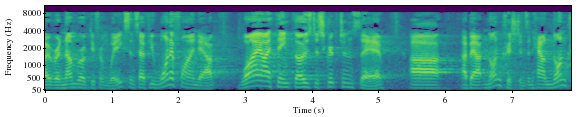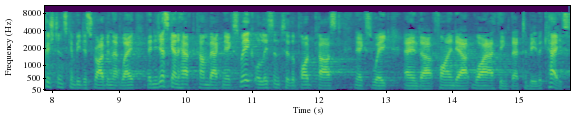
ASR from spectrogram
over a number of different weeks. And so if you want to find out why I think those descriptions there are about non-Christians and how non-Christians can be described in that way, then you're just going to have to come back next week or listen to the podcast next week and uh, find out why I think that to be the case.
